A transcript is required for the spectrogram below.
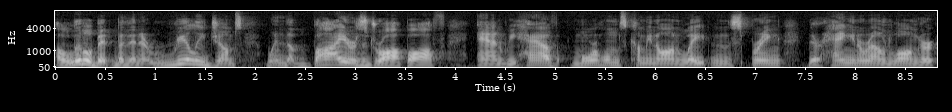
a little bit, but then it really jumps when the buyers drop off and we have more homes coming on late in the spring. They're hanging around longer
